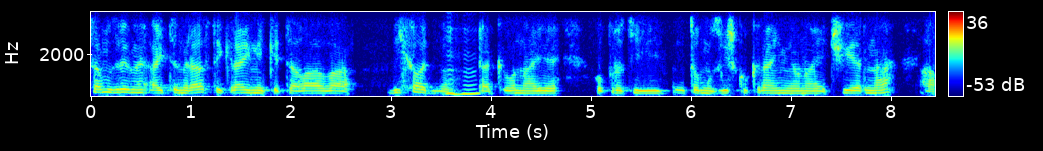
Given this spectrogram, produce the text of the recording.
samozrejme aj ten rast tej krajiny, keď tá láva vychladne, mm-hmm. tak ona je oproti tomu zvyšku krajiny, ona je čierna a,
